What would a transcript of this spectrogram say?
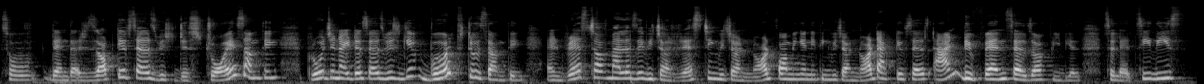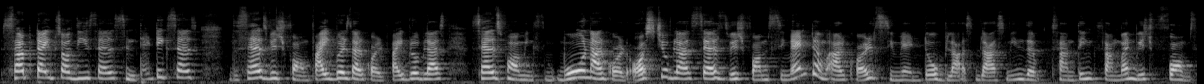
So then the resorptive cells which destroy something progenitor cells which give birth to something and rest of Malassez which are resting which are not forming anything which are not active cells and defense cells of PDL so let's see these subtypes of these cells synthetic cells the cells which form fibers are called fibroblasts cells forming bone are called osteoblasts cells which form cementum are called cementoblasts. Blast means the something someone which forms.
